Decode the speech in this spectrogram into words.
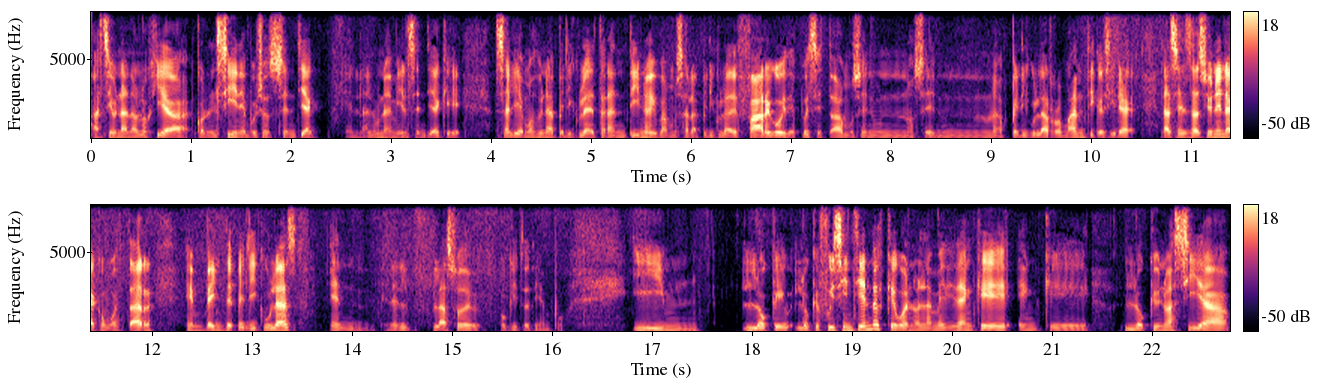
hacía una analogía con el cine, pues yo sentía, en la luna de miel sentía que salíamos de una película de Tarantino íbamos a la película de Fargo y después estábamos en un, no sé, en una película romántica, así era, la sensación era como estar en 20 películas en, el plazo de poquito tiempo. Y mm, lo que, lo que fui sintiendo es que, bueno, en la medida en que, en que lo que uno hacía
